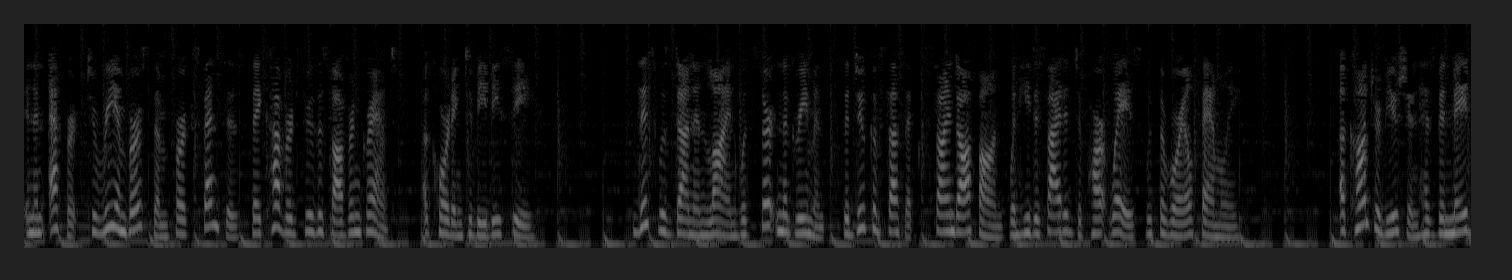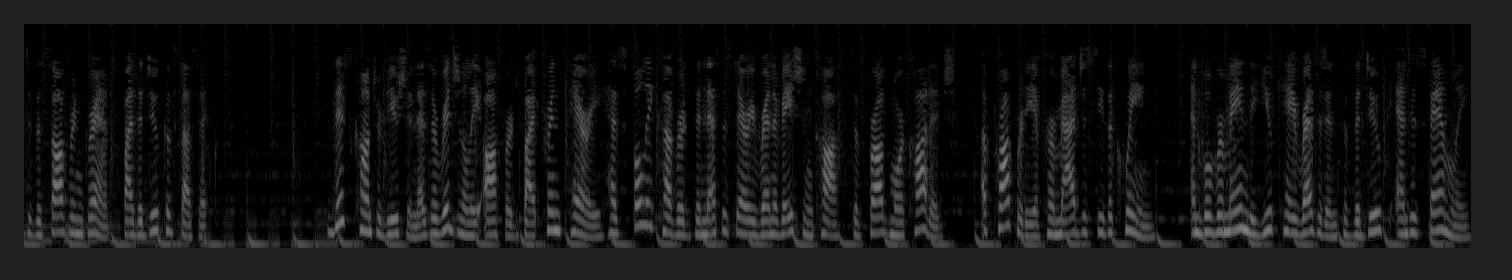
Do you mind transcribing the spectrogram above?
in an effort to reimburse them for expenses they covered through the sovereign grant, according to BBC. This was done in line with certain agreements the Duke of Sussex signed off on when he decided to part ways with the royal family. A contribution has been made to the sovereign grant by the Duke of Sussex. This contribution as originally offered by Prince Harry has fully covered the necessary renovation costs of Frogmore Cottage, a property of Her Majesty the Queen, and will remain the UK residence of the Duke and his family,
